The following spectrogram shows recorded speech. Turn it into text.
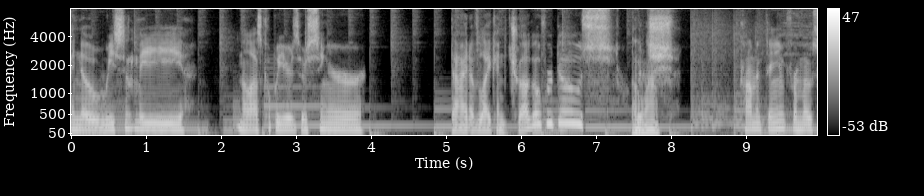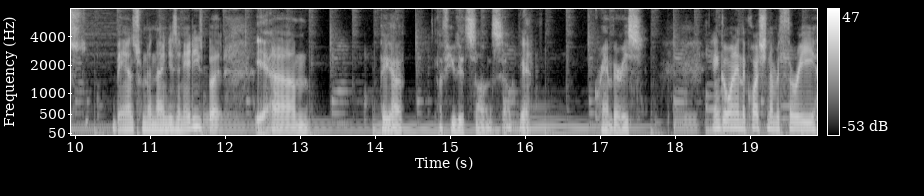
I know recently, in the last couple years, their singer died of like a drug overdose, Oh, wow. which common theme for most bands from the 90s and 80s, but Yeah. um, they got a few good songs. So Yeah. Cranberries. And going into question number three,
